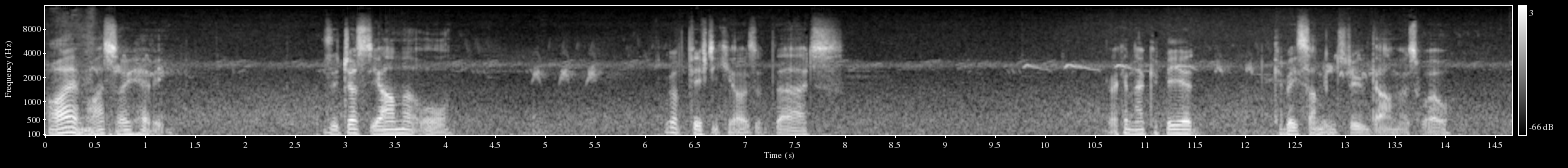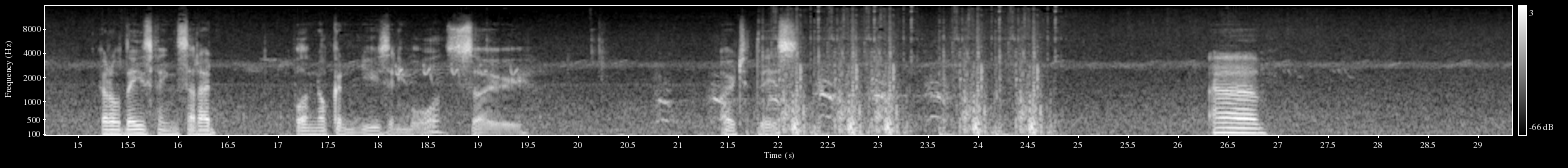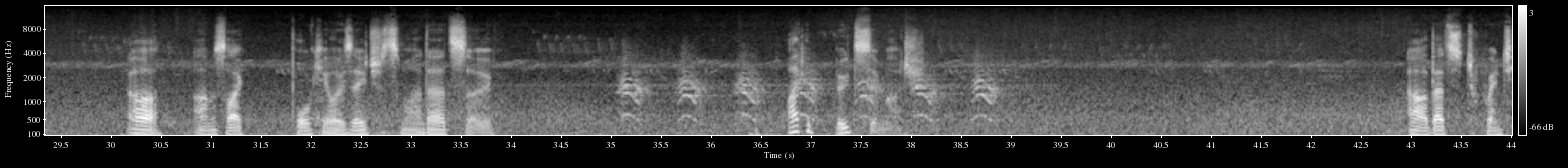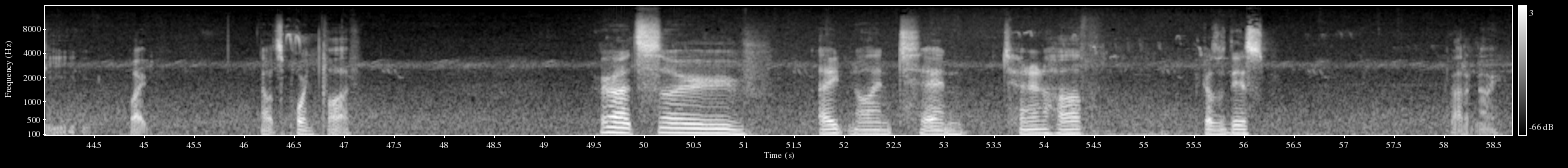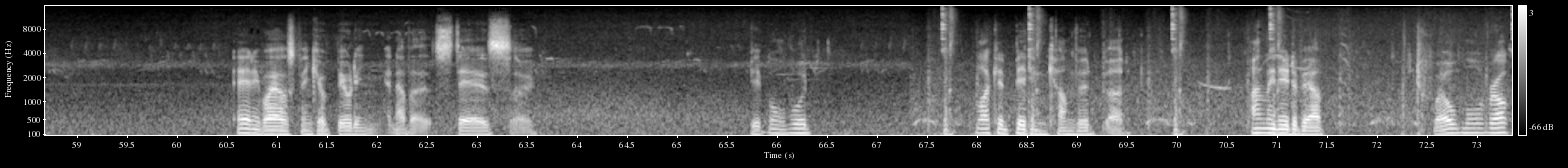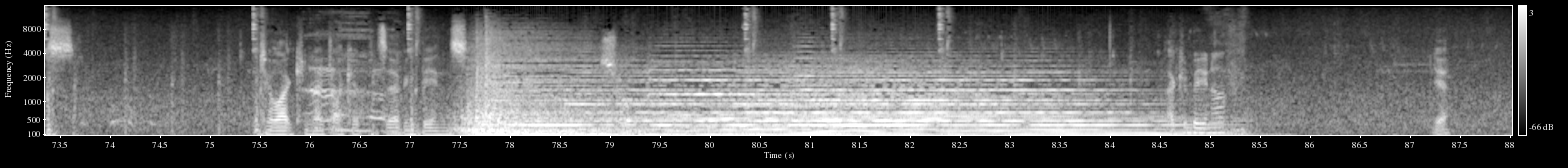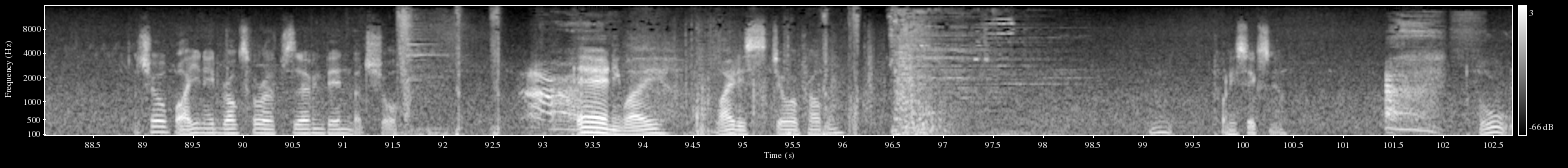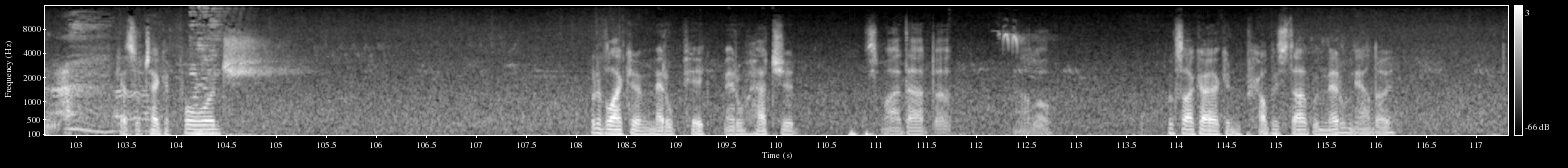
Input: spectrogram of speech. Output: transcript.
Why am I so heavy? Is it just the armor or... I've got 50 kilos of that. Reckon that could be it. Could be something to do with as well. Got all these things that I... Well, I'm not going to use anymore, so... Oh, to this. Um... Oh, arm's like 4 kilos each or something like that, so... Why the boots so much? Oh, that's 20... Wait. No, it's 0.5. Alright, so... 8, 9, 10, 10 and a half. Because of this. I don't know. Anyway, I was thinking of building another stairs, so... Bit more wood. Like a bit encumbered, but... Only need about 12 more rocks. Until I can make like a preserving bins. Sure. That could be enough. Yeah. Not sure why you need rocks for a preserving bin, but sure. Anyway, weight is still a problem. Hmm, 26 now. Ooh. Guess we'll take a forge. Would have liked a metal pick, metal hatchet, something that, but oh well. Looks like I can probably start with metal now though.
